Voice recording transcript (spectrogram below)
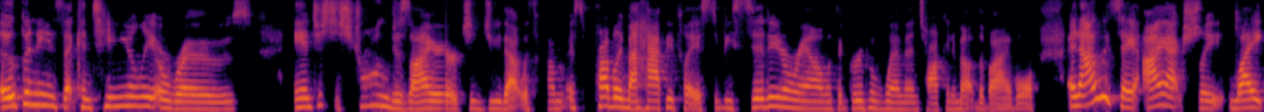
openings that continually arose and just a strong desire to do that with them. It's probably my happy place to be sitting around with a group of women talking about the Bible. And I would say I actually like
